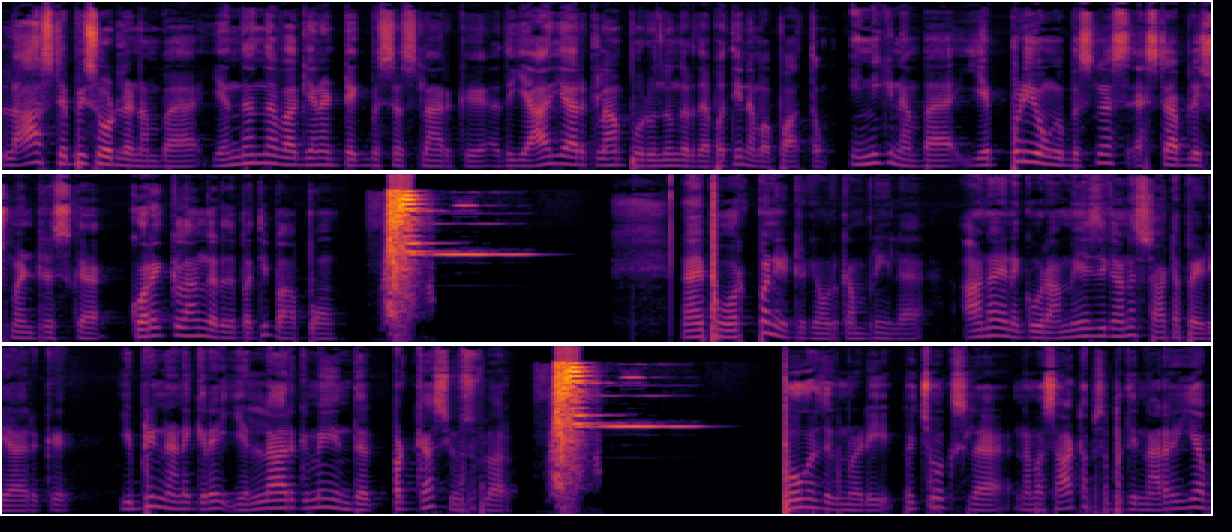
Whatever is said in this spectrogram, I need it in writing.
லாஸ்ட் எபிசோடில் நம்ம எந்தெந்த வகையான டெக் பிஸ்னஸ்லாம் இருக்குது அது யார் யாருக்கெல்லாம் பொருந்துங்கிறத பற்றி நம்ம பார்த்தோம். இன்றைக்கி நம்ம எப்படி உங்கள் பிஸ்னஸ் எஸ்டாப்ளிஷ்மெண்ட் ரிஸ்க்கை குறைக்கலாங்கிறத பற்றி பார்ப்போம். நான் இப்போ ஒர்க் பண்ணிகிட்ருக்கேன் ஒரு கம்பெனியில் ஆனால் எனக்கு ஒரு அமேசிங்கான ஸ்டார்ட் அப் ஐடியா இருக்குது இப்படின்னு நினைக்கிற எல்லாருக்குமே இந்த பாட்காஸ்ட் யூஸ்ஃபுல்லாக இருக்கும். போகிறதுக்கு முன்னாடி பிச் ஒர்க்ஸில் நம்ம ஸ்டார்ட் அப்ஸை பற்றி நிறைய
